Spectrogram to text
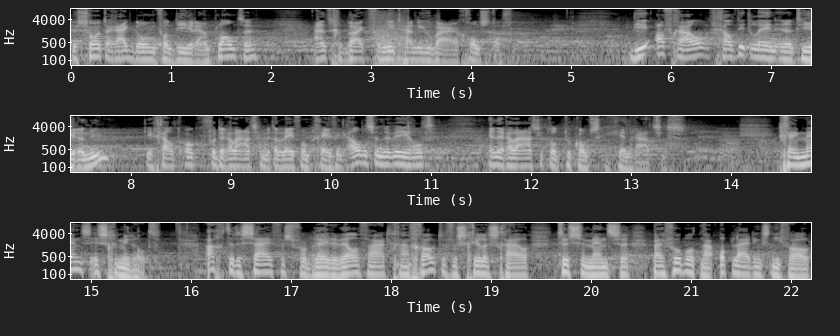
de soortenrijkdom van dieren en planten en het gebruik van niet hernieuwbare grondstoffen. Die afruil geldt niet alleen in het hier en nu, die geldt ook voor de relatie met de leefomgeving elders in de wereld en de relatie tot toekomstige generaties. Geen mens is gemiddeld. Achter de cijfers voor brede welvaart gaan grote verschillen schuil tussen mensen, bijvoorbeeld naar opleidingsniveau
